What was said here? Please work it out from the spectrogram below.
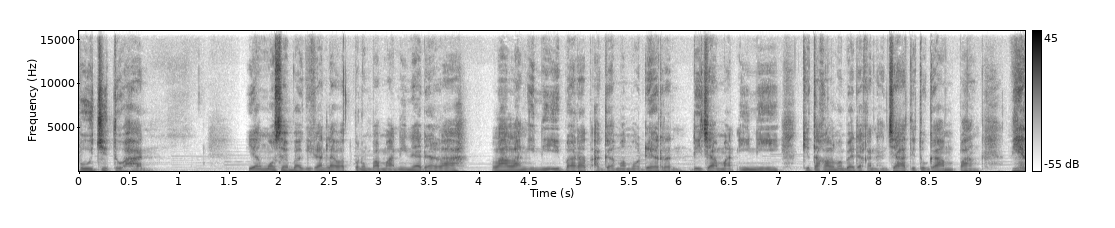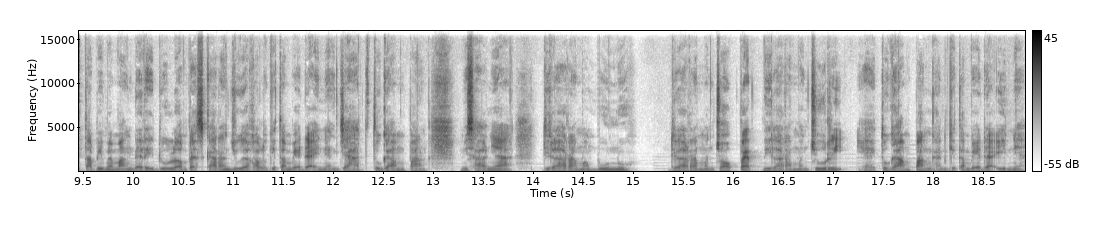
Puji Tuhan. Yang mau saya bagikan lewat perumpamaan ini adalah Lalang ini ibarat agama modern. Di zaman ini, kita kalau membedakan yang jahat itu gampang. Ya, tapi memang dari dulu sampai sekarang juga kalau kita bedain yang jahat itu gampang. Misalnya, dilarang membunuh, dilarang mencopet, dilarang mencuri, ya itu gampang kan kita bedainnya.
